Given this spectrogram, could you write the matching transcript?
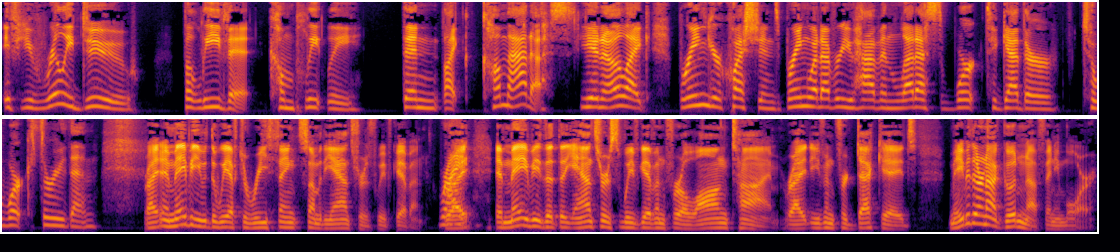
if you really do believe it completely, then like come at us, you know, like bring your questions, bring whatever you have and let us work together to work through them. Right. And maybe that we have to rethink some of the answers we've given. Right. right. It may be that the answers we've given for a long time, right, even for decades, maybe they're not good enough anymore.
